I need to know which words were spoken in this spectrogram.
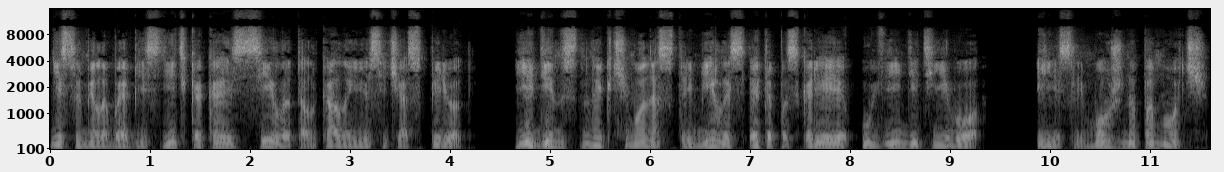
не сумела бы объяснить, какая сила толкала ее сейчас вперед. Единственное, к чему она стремилась, это поскорее увидеть его и, если можно, помочь.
